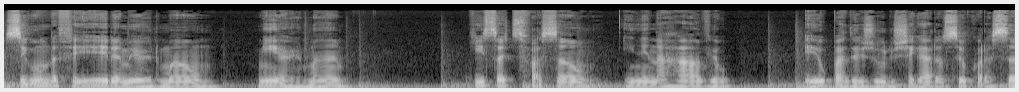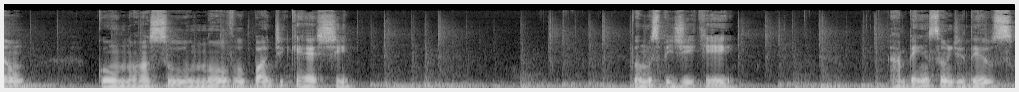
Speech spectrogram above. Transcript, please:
Segunda-feira, meu irmão, minha irmã, que satisfação inenarrável eu, Padre Júlio, chegar ao seu coração com o nosso novo podcast. Vamos pedir que a bênção de Deus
